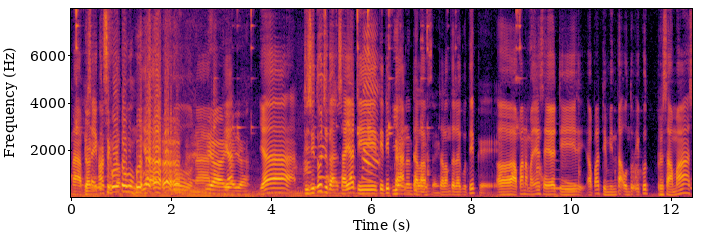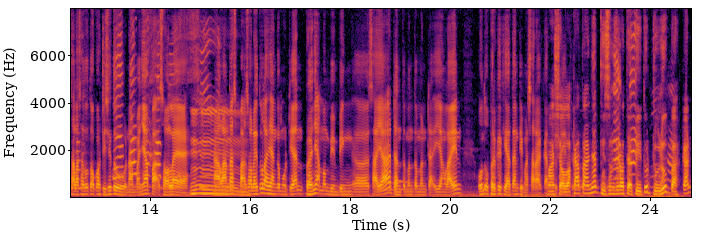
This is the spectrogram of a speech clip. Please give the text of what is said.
Nah, bisa ikut ngasih kultum. Ya, gitu. Nah, ya, ya, ya. ya di situ juga saya dititipkan ya, dalam saya. dalam tanda kutip okay. uh, apa namanya saya di apa diminta untuk ikut bersama salah satu tokoh di situ namanya Pak Soleh. Hmm. Nah, lantas Pak Soleh itulah yang kemudian banyak membimbing uh, saya dan teman-teman dai yang lain untuk berkegiatan di masyarakat. Masya Allah, begitu. katanya dusun Surodadi itu dulu bahkan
